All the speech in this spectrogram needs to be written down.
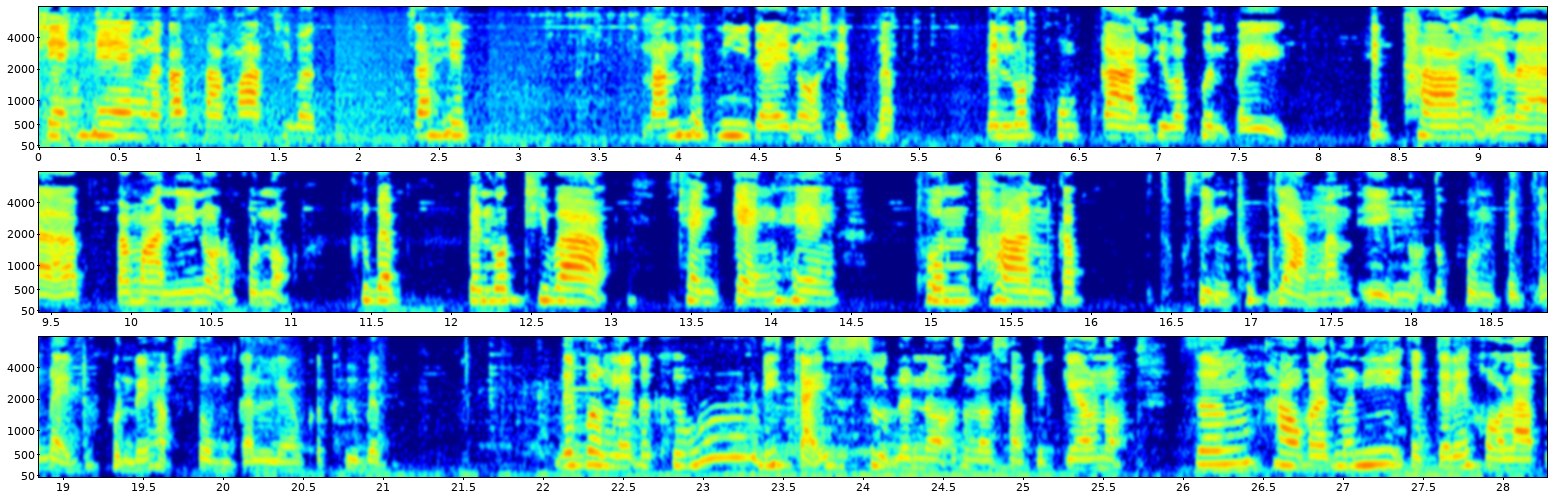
แข็งแรงแล้วก็สามารถที่ว่าจะเฮ็ดนั้นเฮ็ดนี่ได้เนาะเฮ็ดแบบเป็นรถโครงการที่ว่าเพิ่นไปเฮ็ดทางอะไรประมาณนี้เนาะทุกคนเนาะคือแบบเป็นรถที่ว่าแข็งแกร่งแรงทนทานกับทุกสิ่งทุกอย่างนั่นเองเนาะทุกคนเป็นจังไดทุกคนได้รับชมกันแล้วก็คือแบบ ได้เบิ่งแล้วก็คือวู้ดีใจสุดๆเลยเนาะสำหรับสาวเกดแก้วเนาะซึ่งเฮาก็มื้อนี้ก็จะได้ขอลาไป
